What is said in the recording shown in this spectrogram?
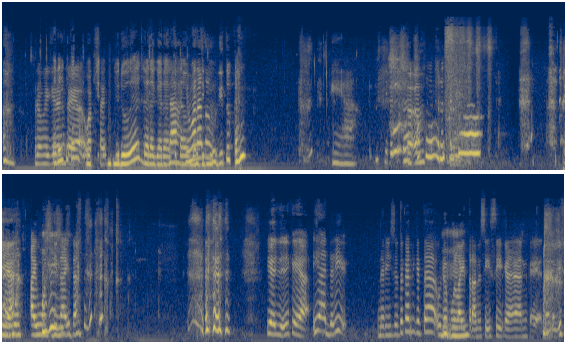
udah mikirin itu kayak kan website. judulnya gara-gara Nah, kita udah tuh? jenuh gitu kan. Iya. Kita. Oke, harus virtual. I Iya. won't, I won't deny that. ya jadi kayak ya dari dari situ kan kita udah mulai transisi kan kayak dari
